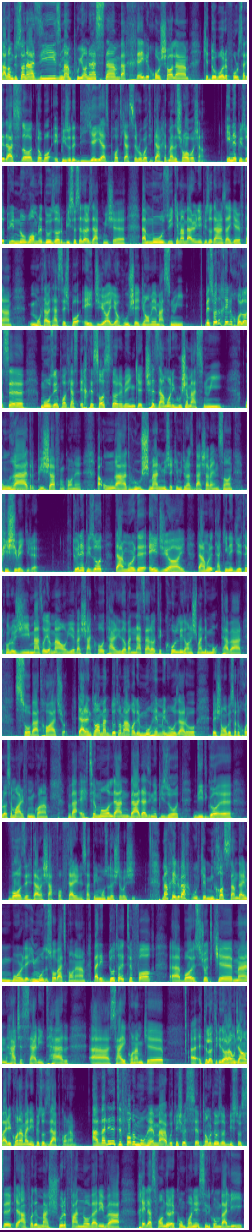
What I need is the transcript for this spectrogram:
سلام دوستان عزیز من پویان هستم و خیلی خوشحالم که دوباره فرصتی دست داد تا با اپیزود دیگه ای از پادکست روباتیک در خدمت شما باشم. این اپیزود توی نوامبر 2023 داره ضبط میشه و موضوعی که من برای این اپیزود در نظر گرفتم مرتبط هستش با AGI یا هوش جامعه مصنوعی. به صورت خیلی خلاصه موضوع این پادکست اختصاص داره به اینکه چه زمانی هوش مصنوعی اونقدر پیشرفت می‌کنه و اونقدر هوشمند میشه که می‌تونه از بشر و انسان پیشی بگیره. تو این اپیزود در مورد AGI در مورد تکینگی تکنولوژی مزایا معایب و شکها و تردیدها و نظرات کلی دانشمند معتبر صحبت خواهد شد. در انتها من دو تا مقاله مهم این حوزه رو به شما به صورت خلاصه معرفی می‌کنم و احتمالا بعد از این اپیزود دیدگاه واضحتر و شفافتری نسبت به این موضوع داشته باشید. من خیلی وقت بود که می‌خواستم در این مورد این موضوع صحبت کنم ولی دو تا اتفاق باعث شد که من هرچه سریعتر سعی کنم که اطلاعاتی که دارم اون جمع کنم و این اپیزود ضبط کنم. اولین اتفاق مهم مربوط میشه به سپتامبر 2023 که افراد مشهور فناوری و خیلی از فاندرهای کمپانی های سیلیکون ولی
